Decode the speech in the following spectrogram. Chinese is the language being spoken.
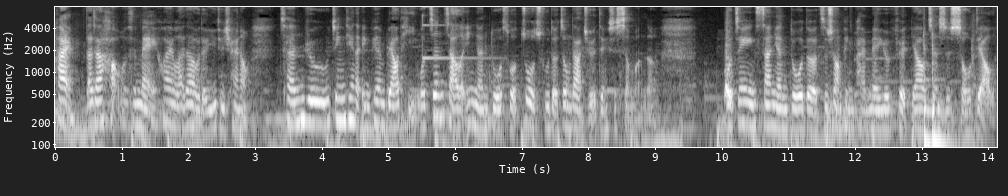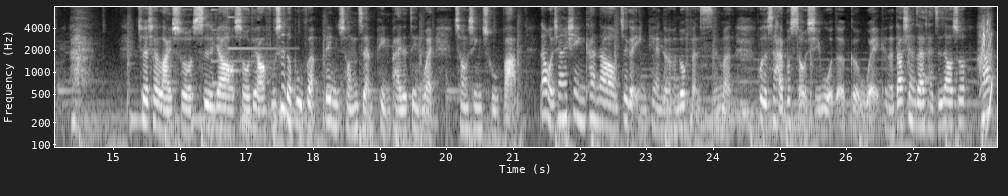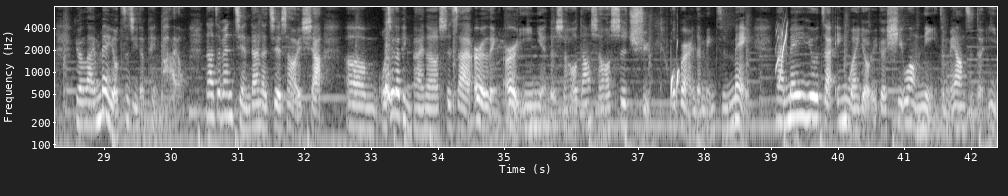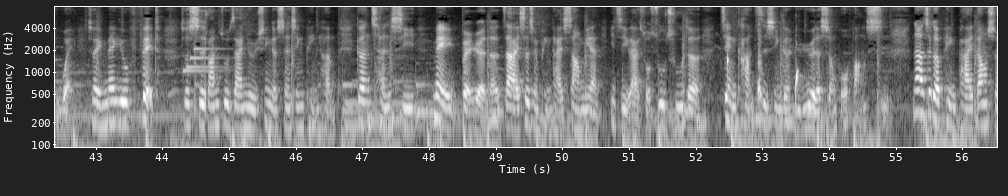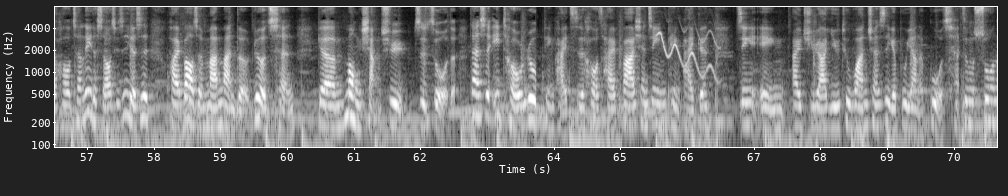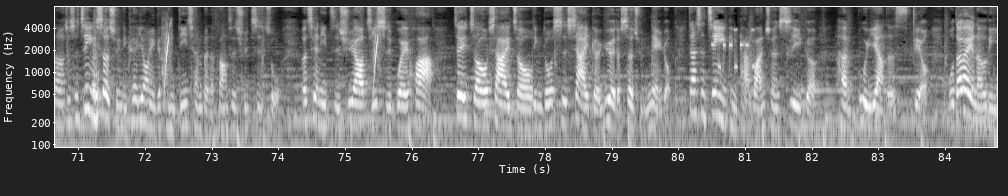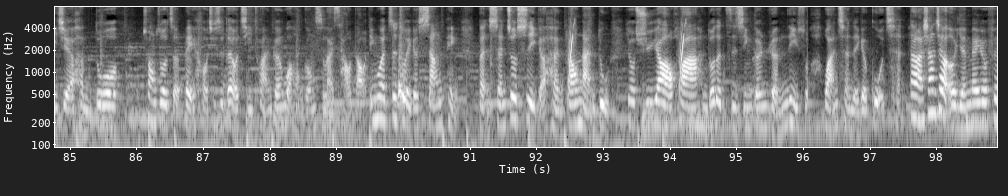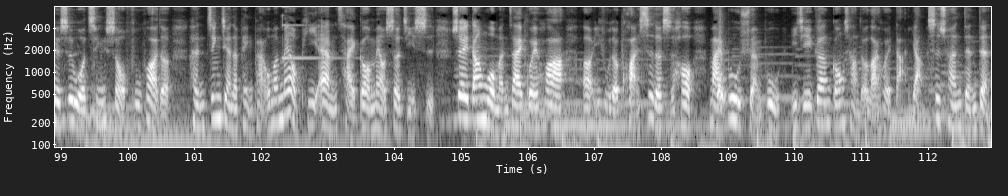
嗨，大家好，我是美，欢迎来到我的 YouTube channel。诚如今天的影片标题，我挣扎了一年多所做出的重大决定是什么呢？我经营三年多的自创品牌 May You Fit 要正式收掉了。唉，确切来说是要收掉服饰的部分，并重整品牌的定位，重新出发。那我相信看到这个影片的很多粉丝们，或者是还不熟悉我的各位，可能到现在才知道说，哈，原来妹有自己的品牌哦。那这边简单的介绍一下，嗯，我这个品牌呢是在二零二一年的时候，当时候是取我本人的名字 May。那 May you 在英文有一个希望你怎么样子的意味，所以 May you fit 就是专注在女性的身心平衡，跟晨曦妹本人呢在社群平台上面一直以来。所输出的健康、自信跟愉悦的生活方式。那这个品牌当时候成立的时候，其实也是怀抱着满满的热忱跟梦想去制作的。但是，一投入品牌之后，才发现经营品牌跟经营 IG 啊、YouTube 完全是一个不一样的过程。怎么说呢？就是经营社群，你可以用一个很低成本的方式去制作，而且你只需要及时规划。这一周、下一周，顶多是下一个月的社群内容，但是经营品牌完全是一个很不一样的 skill。我大概也能理解很多。创作者背后其实都有集团跟网红公司来操刀，因为制作一个商品本身就是一个很高难度，又需要花很多的资金跟人力所完成的一个过程。那相较而言 m a y o f i 是我亲手孵化的很精简的品牌，我们没有 PM 采购，没有设计师，所以当我们在规划呃衣服的款式的时候，买布选布，以及跟工厂的来回打样、试穿等等。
